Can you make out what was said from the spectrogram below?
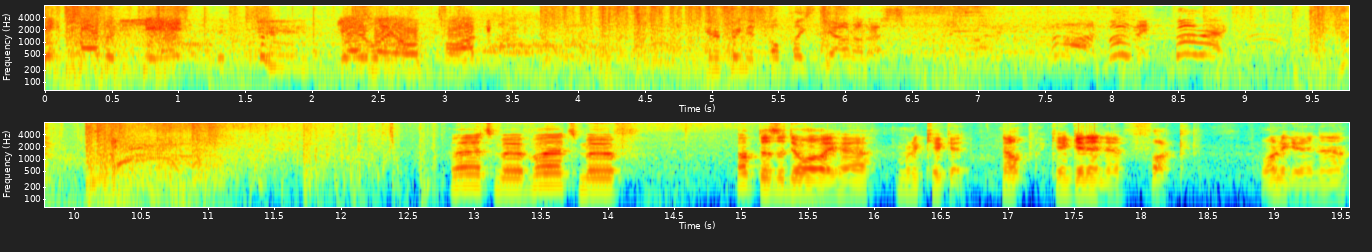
Big tub of shit. Good one, old fuck. You're gonna bring this whole place down on us! Come on, move it! Move it! Let's move. Let's move. Oh, there's a door right here. I'm gonna kick it. Nope, I can't get in there. Fuck. I want to get in there.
